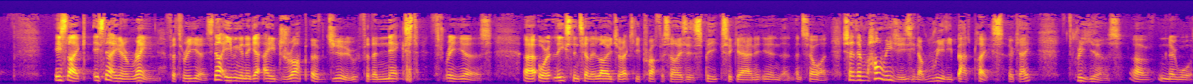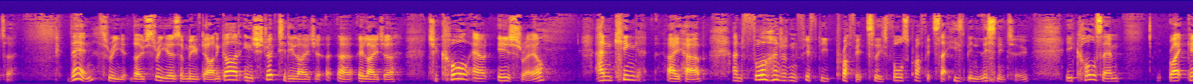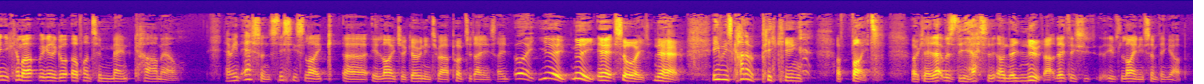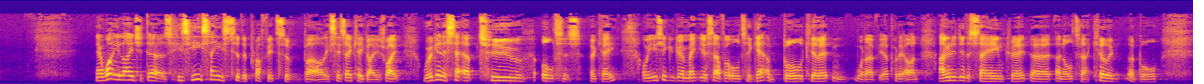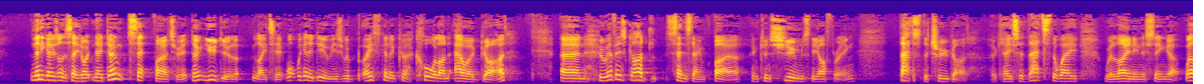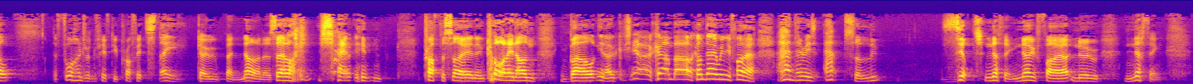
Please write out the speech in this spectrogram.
He's like, it's not even going to rain for three years. It's not even going to get a drop of dew for the next three years. Uh, or at least until Elijah actually prophesies and speaks again, and, and, so on. So the whole region is in a really bad place, okay? Three years of no water. Then three, those three years have moved on, and God instructed Elijah, uh, Elijah to call out Israel and King Ahab and 450 prophets, these false prophets that he's been listening to. He calls them, right, can you come up? We're going to go up onto Mount Carmel. Now, in essence, this is like uh, Elijah going into our pub today and saying, Oi, you, me, outside now. He was kind of picking a fight. Okay, that was the essence, and they knew that. he was lining something up. Now, what Elijah does is he says to the prophets of Baal, he says, okay, guys, right, we're going to set up two altars, okay? I want you to go and make yourself an altar, get a bull, kill it, and whatever, yeah, put it on. I'm going to do the same, create uh, an altar, kill a, a bull. And then he goes on to say, right, now don't set fire to it. Don't you do light it. What we're going to do is we're both going to call on our God. And whoever's God sends down fire and consumes the offering, that's the true God. Okay, so that's the way we're lining this thing up. Well, the 450 prophets, they go bananas. They're like shouting prophesying and calling on Baal, you know, come Baal, come down with your fire. And there is absolute zilch, nothing, no fire, no nothing.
